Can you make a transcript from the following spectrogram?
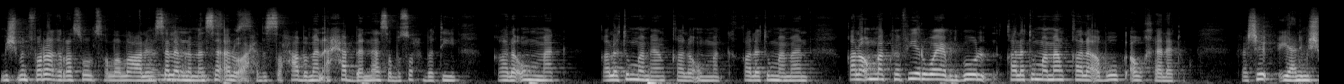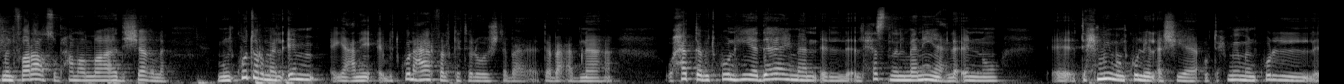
مش من فراغ الرسول صلى الله عليه وسلم لما سألوا أحد الصحابة من أحب الناس بصحبتي؟ قال أمك. قال ثم من؟ قال أمك قال ثم من؟ قال أمك ففي رواية بتقول قال ثم من؟ قال أبوك أو خالتك. فشيء يعني مش من فراغ سبحان الله هذه الشغلة. من كتر ما الأم يعني بتكون عارفة الكتالوج تبع تبع أبنائها. وحتى بتكون هي دائما الحصن المنيع لأنه آه، تحميه من كل الأشياء وتحميه من كل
